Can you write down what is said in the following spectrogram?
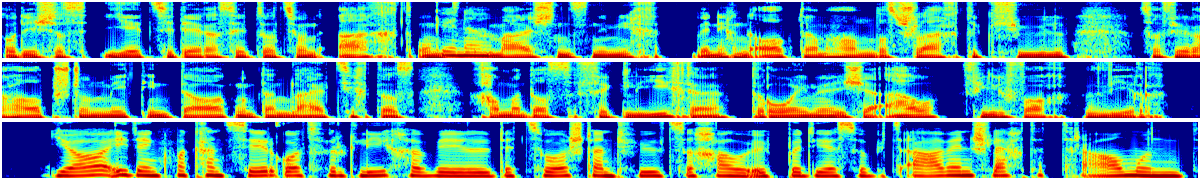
oder ist das jetzt in dieser Situation echt? Und genau. meistens nehme ich, wenn ich einen Albtraum habe, das schlechte Gefühl so für eine halbe Stunde mit in den Tag und dann leitet sich das. Kann man das vergleichen? Träume ist ja auch vielfach wirr. Ja, ich denke, man kann es sehr gut vergleichen, weil der Zustand fühlt sich auch etwa die so ein bisschen an wie ein schlechter Traum und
